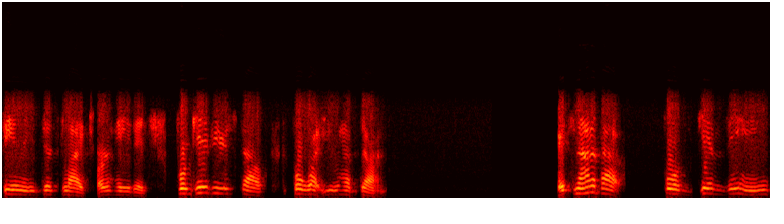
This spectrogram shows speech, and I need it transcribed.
feeling disliked or hated. Forgive yourself for what you have done. It's not about forgiving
